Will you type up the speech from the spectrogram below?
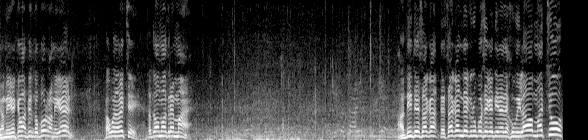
Venga, Miguel, que va haciendo porra, Miguel. Cago en la leche. Ya te vamos a tres más. A ti te sacan, te sacan del grupo ese que tienes de jubilados, macho,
